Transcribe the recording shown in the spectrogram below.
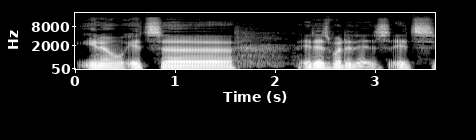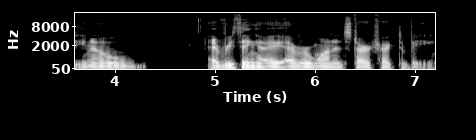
you know, it's uh it is what it is. It's, you know, everything I ever wanted Star Trek to be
